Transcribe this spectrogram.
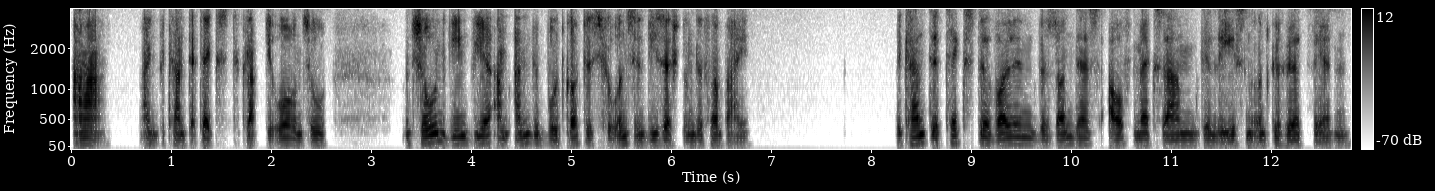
Ah, ein bekannter Text, klappt die Ohren zu. Und schon gehen wir am Angebot Gottes für uns in dieser Stunde vorbei. Bekannte Texte wollen besonders aufmerksam gelesen und gehört werden.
